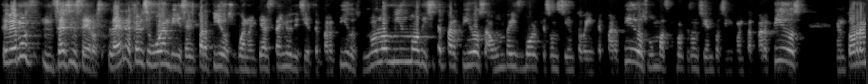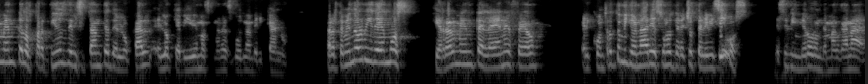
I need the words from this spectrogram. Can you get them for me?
Debemos ser sinceros, la NFL se juegan 16 partidos, bueno, ya este año 17 partidos. No lo mismo 17 partidos a un béisbol que son 120 partidos, un básquetbol que son 150 partidos. Entonces, realmente los partidos de visitantes del local es lo que vive más o menos el fútbol americano. Pero también no olvidemos que realmente la NFL, el contrato millonario son los derechos televisivos. Es el dinero donde más gana,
